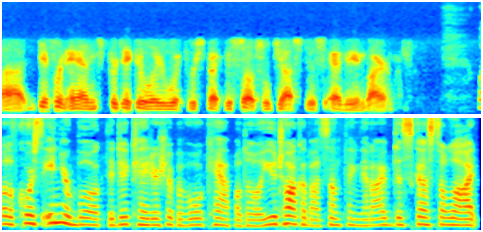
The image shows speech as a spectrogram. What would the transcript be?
uh, different ends, particularly with respect to social justice and the environment. Well, of course, in your book, The Dictatorship of Woke Capital, you talk about something that I've discussed a lot,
